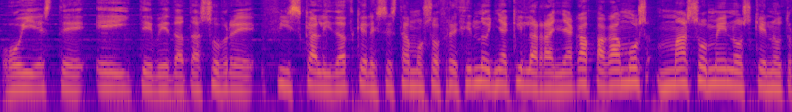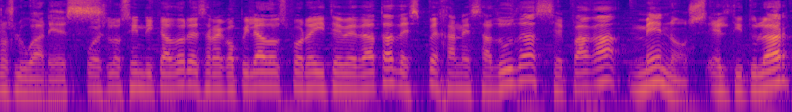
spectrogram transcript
hoy este EITB Data sobre fiscalidad que les estamos ofreciendo. Iñaki Larrañaga, pagamos más o menos que en otros lugares. Pues los indicadores recopilados por EITB Data despejan esa duda, se paga menos. El titular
